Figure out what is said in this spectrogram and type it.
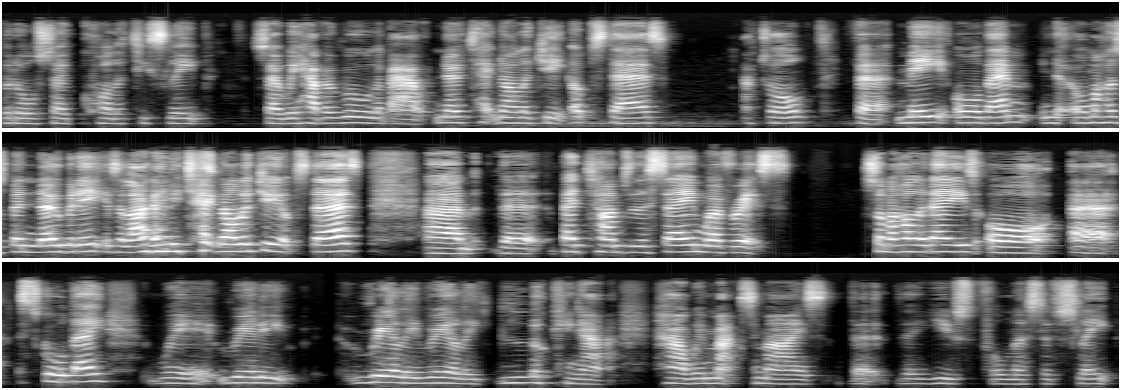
but also quality sleep. So we have a rule about no technology upstairs at all for me or them or my husband. Nobody is allowed any technology upstairs. Um, the bedtimes are the same, whether it's summer holidays or uh, school day. We're really, really, really looking at how we maximize the, the usefulness of sleep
